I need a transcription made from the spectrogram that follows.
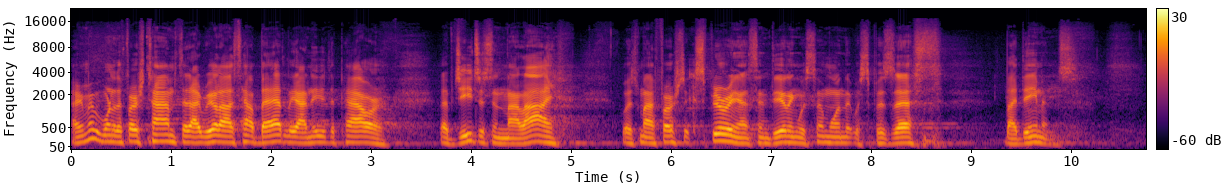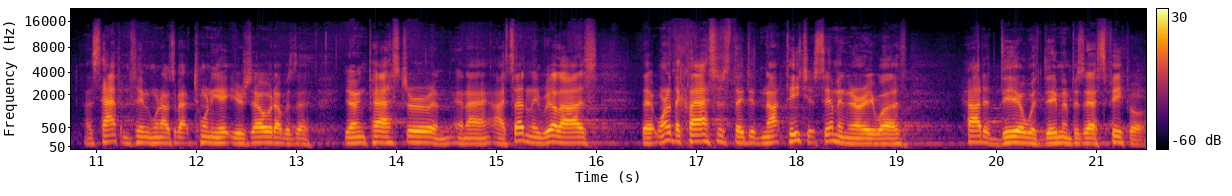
I remember one of the first times that I realized how badly I needed the power of Jesus in my life was my first experience in dealing with someone that was possessed by demons. This happened to me when I was about 28 years old. I was a young pastor, and, and I, I suddenly realized that one of the classes they did not teach at seminary was how to deal with demon possessed people.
